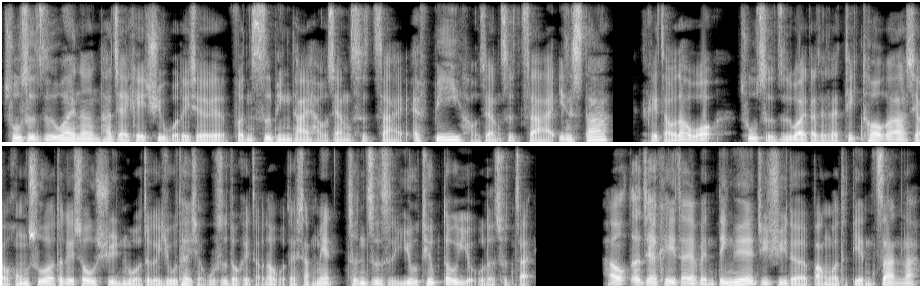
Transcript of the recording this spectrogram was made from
除此之外呢，大家也可以去我的一些粉丝平台，好像是在 FB，好像是在 Insta，可以找到我。除此之外，大家在 TikTok 啊、小红书啊，都可以搜寻我这个犹太小故事，都可以找到我在上面，甚至是 YouTube 都有的存在。好，大家可以在那边订阅，继续的帮我的点赞啦。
